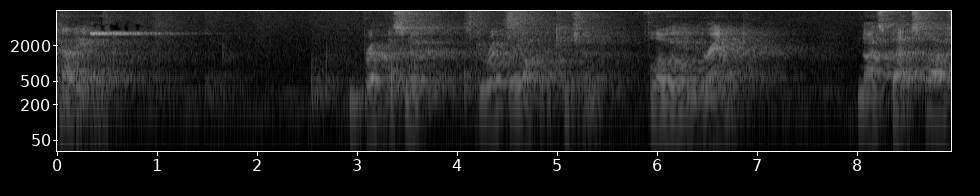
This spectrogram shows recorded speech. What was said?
patio, breakfast nook directly off of the kitchen, flowing in granite, nice backsplash,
